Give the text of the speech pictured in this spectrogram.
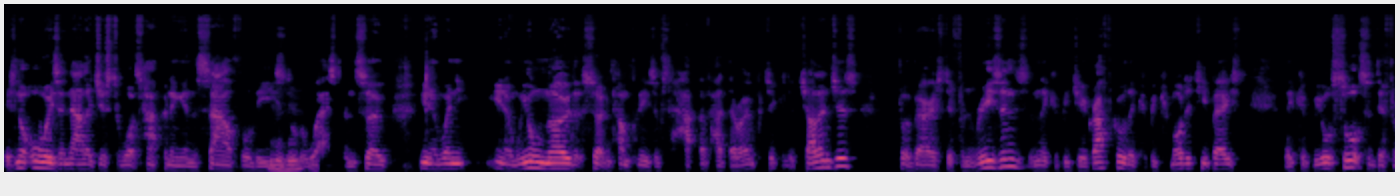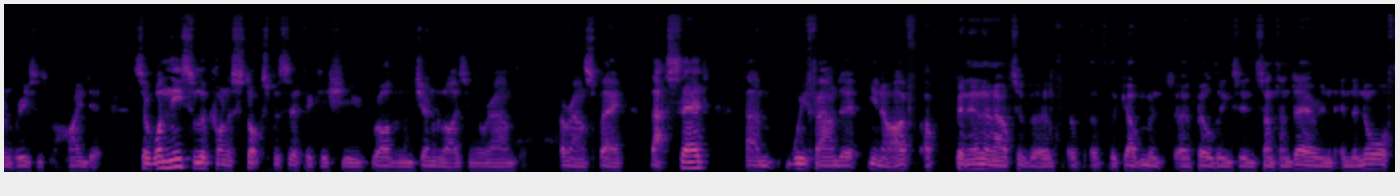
is not always analogous to what's happening in the south or the east mm-hmm. or the west. And so, you know, when you know, we all know that certain companies have, have had their own particular challenges for various different reasons, and they could be geographical, they could be commodity based, they could be all sorts of different reasons behind it. So one needs to look on a stock specific issue rather than generalizing around around Spain. That said, um, we found it. You know, I've, I've been in and out of, of, of the government uh, buildings in Santander in, in the north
